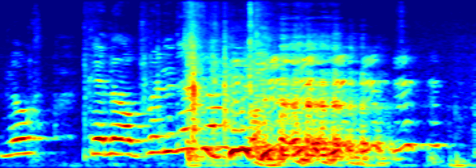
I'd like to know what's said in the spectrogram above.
You can open this.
